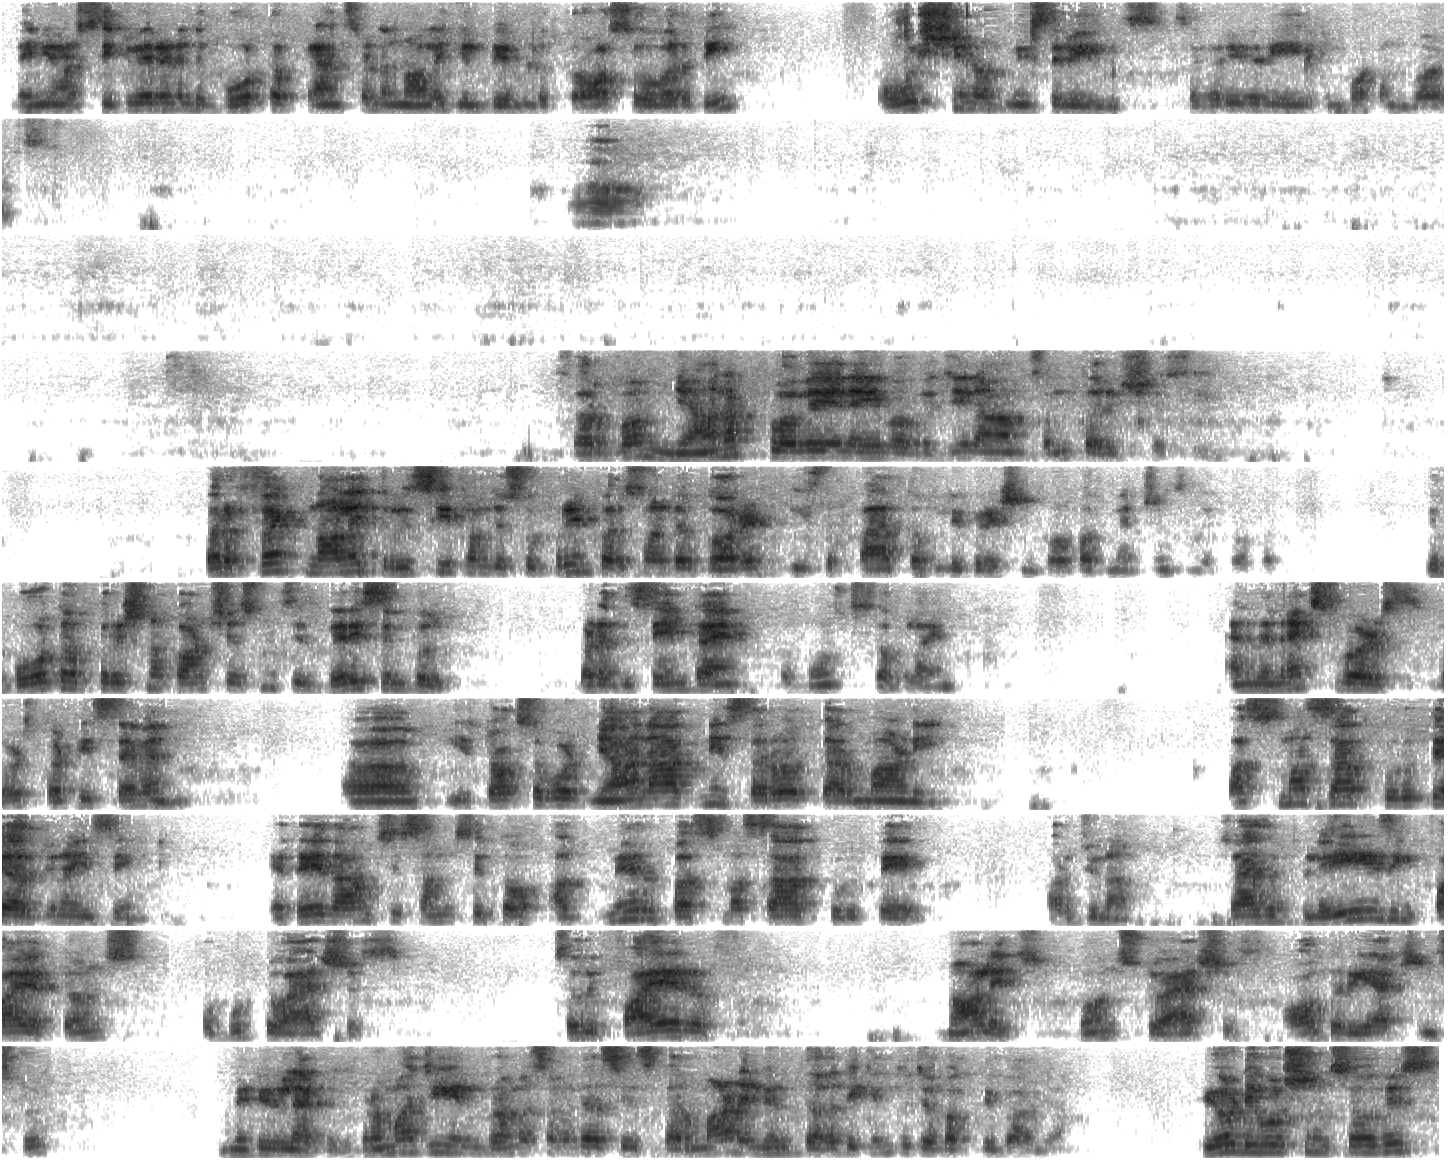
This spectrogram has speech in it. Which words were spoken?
when you are situated in the boat of transcendental knowledge, you'll be able to cross over the ocean of miseries. It's a very, very important verse. Uh, सर्वं ज्ञानप्लवेनैव वृजिनां सन्तरिष्यसि Perfect knowledge received from the Supreme Personality of Godhead is the path of liberation. Prabhupada mentions in the Prabhupada. The boat of Krishna consciousness is very simple, but at the same time, the most sublime. And in the next verse, verse 37, uh, he talks about Jnanagni Sarva Karmani. Basmasat Kurute Arjuna is saying. Yatedamsi samsito agnir basmasat Arjuna. So as a blazing fire turns the wood to ashes, so the fire of knowledge burns to ashes, all the reactions to material activity. Brahmaji in Brahma Samhita says karmani nirdahati kintu cha bhakti bhaja. Pure devotional service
